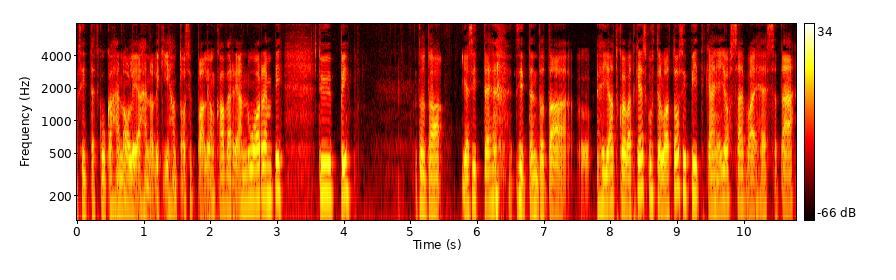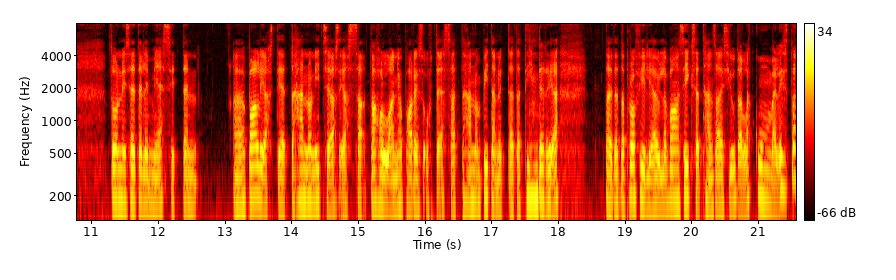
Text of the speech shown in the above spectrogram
sitten, että kuka hän oli. Ja hän olikin ihan tosi paljon kaveria nuorempi tyyppi. Tota, ja sitten, sitten tota, he jatkoivat keskustelua tosi pitkään ja jossain vaiheessa tämä Tonni Setelimies sitten paljasti, että hän on itse asiassa tahollaan jo parisuhteessa, että hän on pitänyt tätä Tinderiä tai tätä profiilia yllä vaan siksi, että hän saisi jutella kummelista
